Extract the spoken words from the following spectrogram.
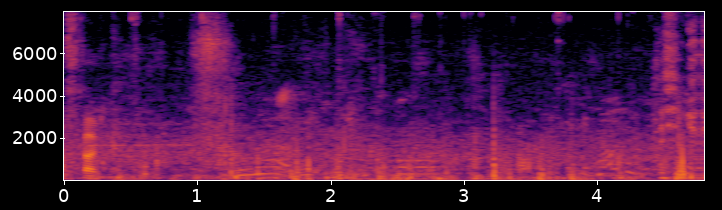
А сколько? Тысячу.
